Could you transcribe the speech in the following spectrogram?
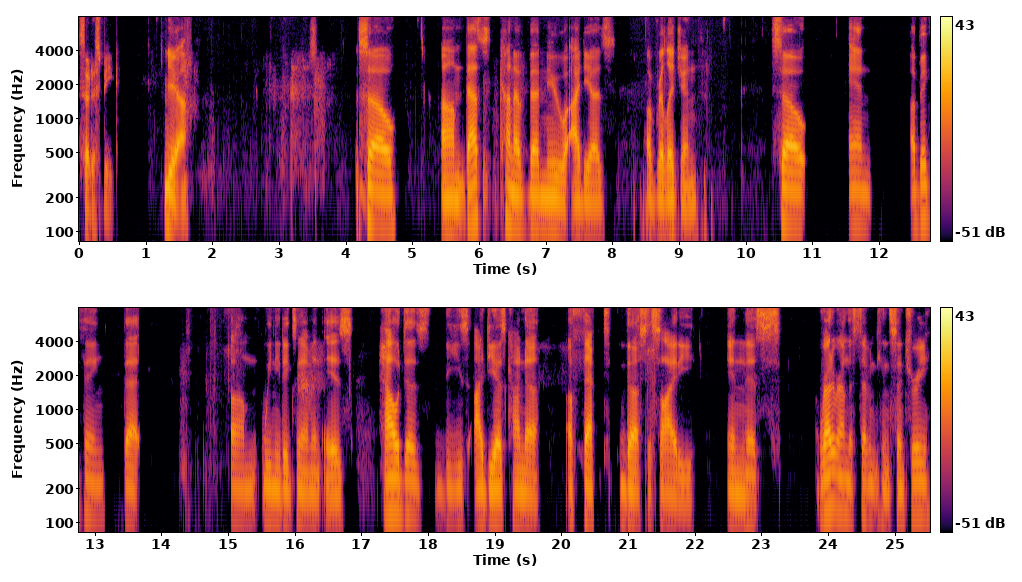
so to speak. Yeah. So, um, that's kind of the new ideas of religion. So, and a big thing that um, we need to examine is how does these ideas kind of affect the society in this right around the 17th century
